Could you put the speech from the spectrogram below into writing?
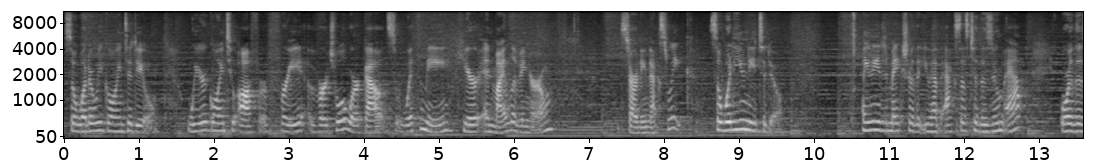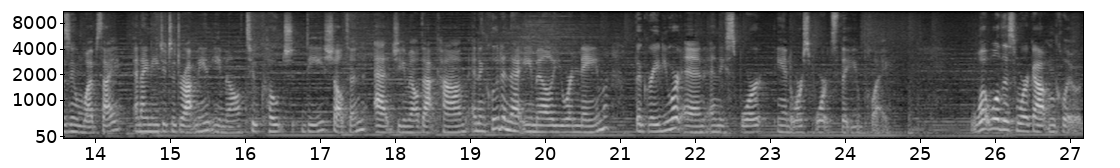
So what are we going to do? We are going to offer free virtual workouts with me here in my living room starting next week. So what do you need to do? You need to make sure that you have access to the Zoom app or the Zoom website, and I need you to drop me an email to coachdshelton at gmail.com and include in that email your name, the grade you are in, and the sport and or sports that you play. What will this workout include?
